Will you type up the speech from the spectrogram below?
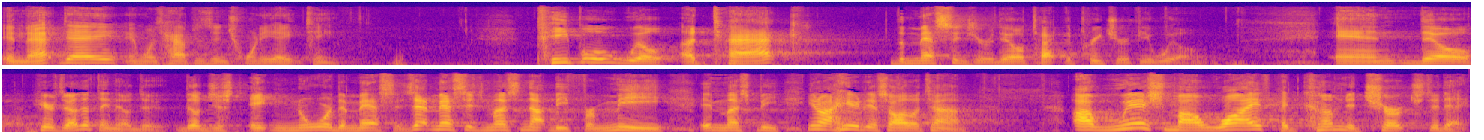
in that day and what happens in 2018 People will attack the messenger, they'll attack the preacher, if you will. And they'll, here's the other thing they'll do they'll just ignore the message. That message must not be for me, it must be, you know, I hear this all the time. I wish my wife had come to church today.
